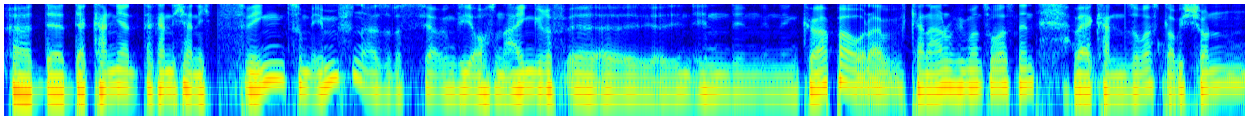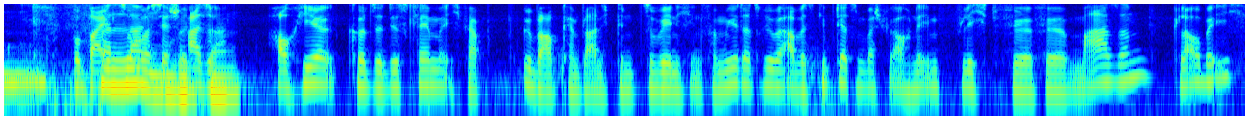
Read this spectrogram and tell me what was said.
äh, der, der kann ja, der kann dich ja nicht zwingen zum Impfen. Also das ist ja irgendwie auch so ein Eingriff äh, in, in, den, in den Körper oder keine Ahnung, wie man sowas nennt. Aber er kann sowas, glaube ich, schon Wobei verlangen, sowas ja schon, also sagen. auch hier kurzer Disclaimer, ich habe überhaupt keinen Plan, ich bin zu wenig informiert darüber, aber es gibt ja zum Beispiel auch eine Impfpflicht für, für Masern, glaube ich.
